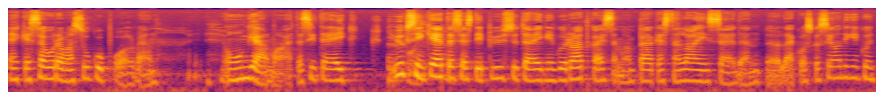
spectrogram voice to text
ehkä seuraavan sukupolven ongelma, että sitä ei yksinkertaisesti pystytä ikään kuin ratkaisemaan pelkästään lainsäädännöllä, koska se on ikään kuin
